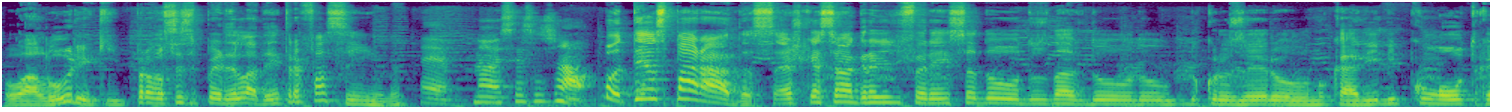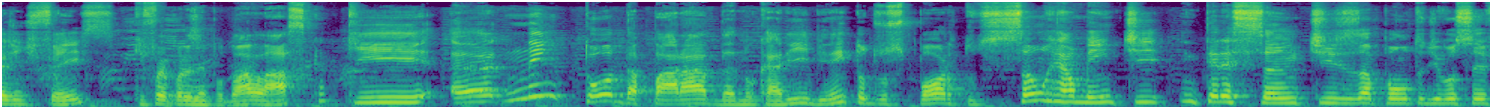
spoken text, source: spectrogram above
o Aluri, que pra você se perder lá dentro é facinho, né? É, não, é sensacional. Bom, tem as paradas. Acho que essa é uma grande diferença do, na- do, do, do cruzeiro no Caribe com outro que a gente fez. Que foi, por exemplo, do Alasca. Que é, nem toda parada no Caribe, nem todos os portos são realmente interessantes a ponto de você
